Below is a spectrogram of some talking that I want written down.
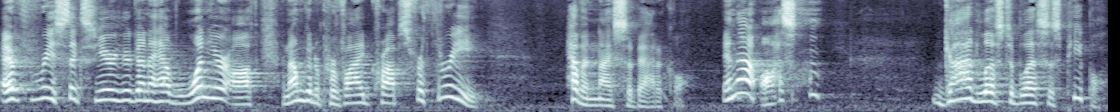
Every sixth year, you're going to have one year off, and I'm going to provide crops for three. Have a nice sabbatical. Isn't that awesome? God loves to bless his people,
